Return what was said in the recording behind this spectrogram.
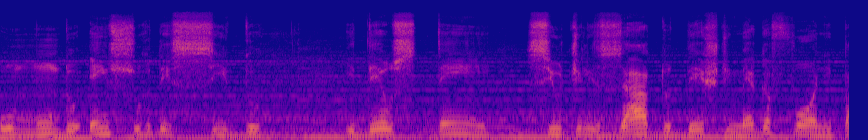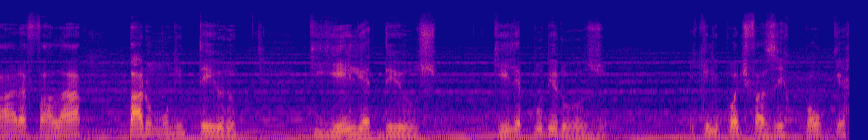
o mundo ensurdecido. E Deus tem se utilizado deste megafone para falar para o mundo inteiro que Ele é Deus, que Ele é poderoso e que Ele pode fazer qualquer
